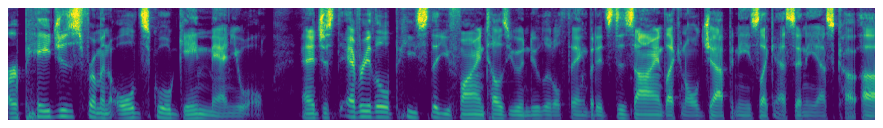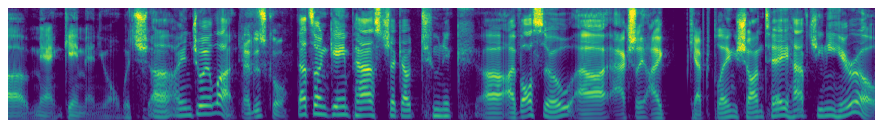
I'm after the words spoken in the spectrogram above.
are pages from an old school game manual. And it just every little piece that you find tells you a new little thing, but it's designed like an old Japanese like SNES uh, man- game manual, which uh, I enjoy a lot. That is cool. That's on Game Pass. Check out Tunic. Uh, I've also uh, actually I kept playing Shantae Half Genie Hero.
